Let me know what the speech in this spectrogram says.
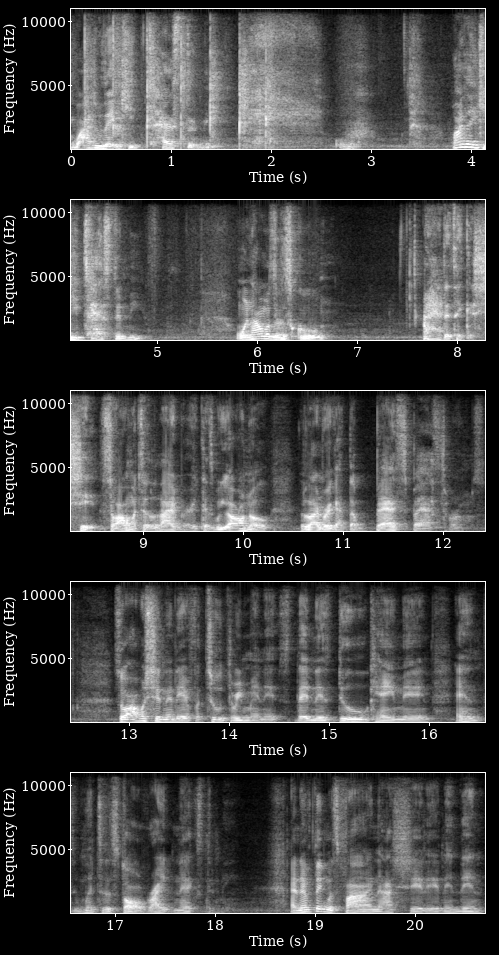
Why do they keep testing me? Why they keep testing me? When I was in school, I had to take a shit, so I went to the library because we all know the library got the best bathrooms. So I was sitting in there for two, three minutes. Then this dude came in and went to the stall right next to me. And everything was fine. I shitted, and then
